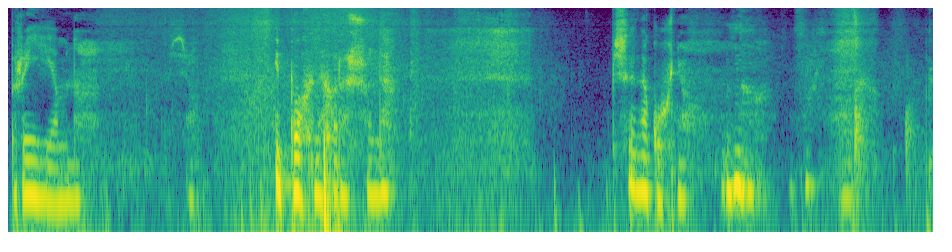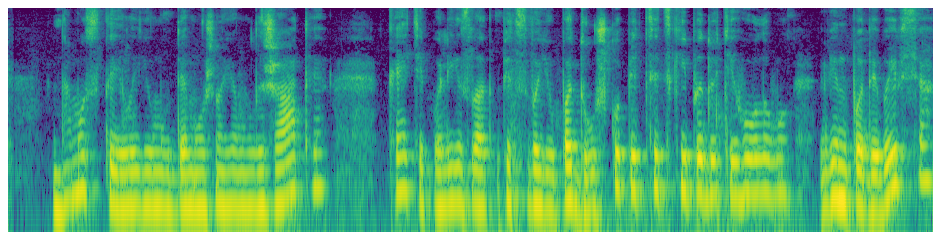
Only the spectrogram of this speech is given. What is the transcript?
приємно. Все. І пахне хорошо, да? Пішли на кухню. Намостили йому, де можна йому лежати. Кеті полізла під свою подушку, під цицьки під оті голову. Він подивився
